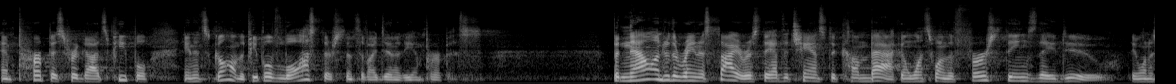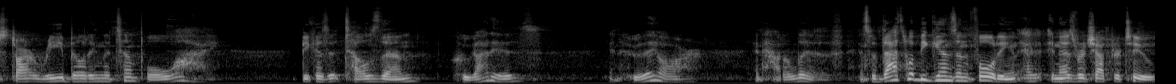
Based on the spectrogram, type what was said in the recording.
and purpose for God's people, and it's gone. The people have lost their sense of identity and purpose. But now, under the reign of Cyrus, they have the chance to come back. And what's one of the first things they do? They want to start rebuilding the temple. Why? Because it tells them who God is and who they are and how to live. And so that's what begins unfolding in Ezra chapter 2.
